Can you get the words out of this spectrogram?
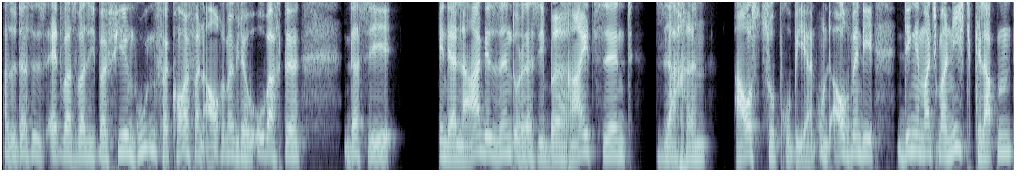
Also das ist etwas, was ich bei vielen guten Verkäufern auch immer wieder beobachte, dass sie in der Lage sind oder dass sie bereit sind, Sachen auszuprobieren. Und auch wenn die Dinge manchmal nicht klappen,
